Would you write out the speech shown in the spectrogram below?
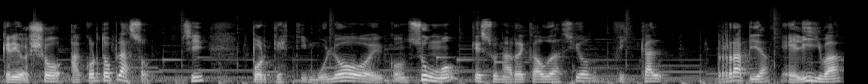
creo yo, a corto plazo, ¿sí? porque estimuló el consumo, que es una recaudación fiscal rápida, el IVA,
